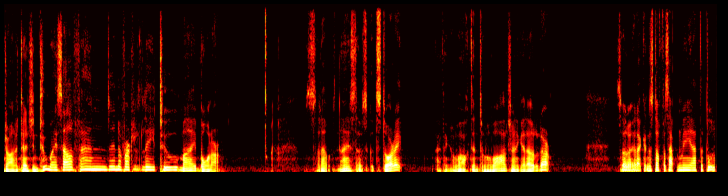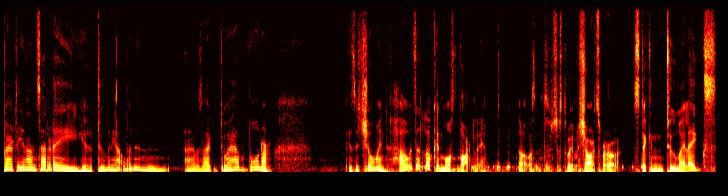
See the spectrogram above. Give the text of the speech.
Drawing attention to myself and inadvertently to my boner. So that was nice. That was a good story. I think I walked into a wall trying to get out of there. So er that kind of stuff was happening to me at the pool party on Saturday. Too many hot women. I was like, do I have a boner? Is it showing? How is it looking, most importantly? No, it wasn't. It was just the way my shorts were sticking to my legs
